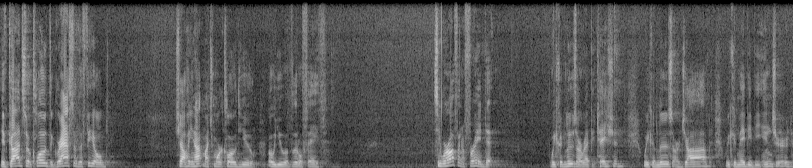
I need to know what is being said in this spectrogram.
If God so clothed the grass of the field, shall he not much more clothe you, O you of little faith? See, we're often afraid that we could lose our reputation, we could lose our job, we could maybe be injured.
